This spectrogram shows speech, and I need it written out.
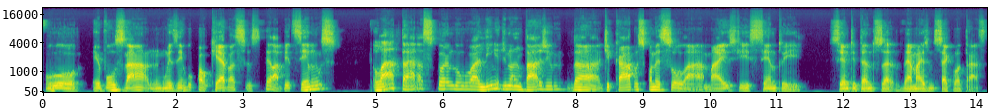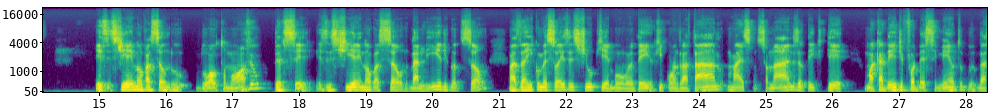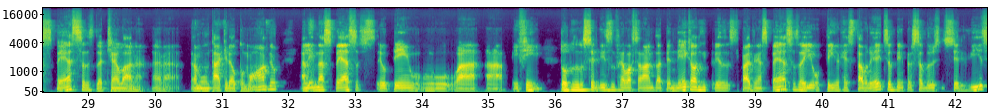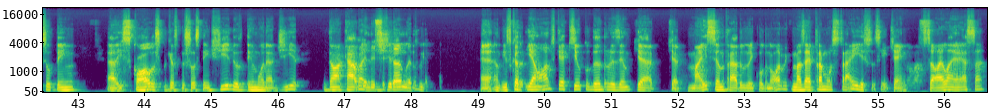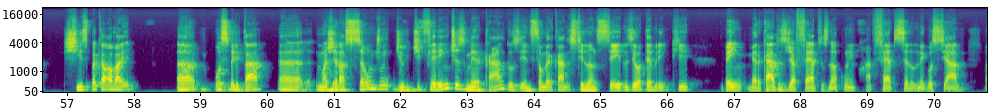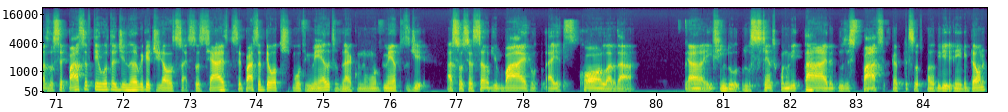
vou, eu vou usar um exemplo qualquer, mas, sei lá, pensemos lá atrás, quando a linha de montagem da, de carros começou lá, mais de cento e, cento e tantos, né, mais um século atrás. Existia a inovação do, do automóvel per se, existia a inovação da linha de produção, mas aí começou a existir o quê? Bom, eu tenho que contratar mais funcionários, eu tenho que ter uma cadeia de fornecimento do, das peças daquela né, para montar aquele automóvel. Além das peças, eu tenho o, a, a, enfim, todos os serviços relacionados a atender aquelas empresas que fazem as peças. Aí eu tenho restaurantes, eu tenho prestadores de serviço, eu tenho uh, escolas, porque as pessoas têm filhos, têm moradia, então acaba ele girando. É, e é óbvio que aqui eu estou dando um exemplo que é, que é mais centrado no econômico, mas é para mostrar isso, assim, que a inovação ela é essa chispa que ela vai uh, possibilitar uh, uma geração de, de, diferentes mercados, e eles são mercados financeiros, e eu até brinco que, bem, mercados de afetos, não com afetos sendo negociado mas você passa a ter outra dinâmica de relações sociais, você passa a ter outros movimentos, né, como movimentos de associação de bairro, da escola, da, enfim, do, do, centro comunitário, dos espaços que as pessoas viver. Então,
